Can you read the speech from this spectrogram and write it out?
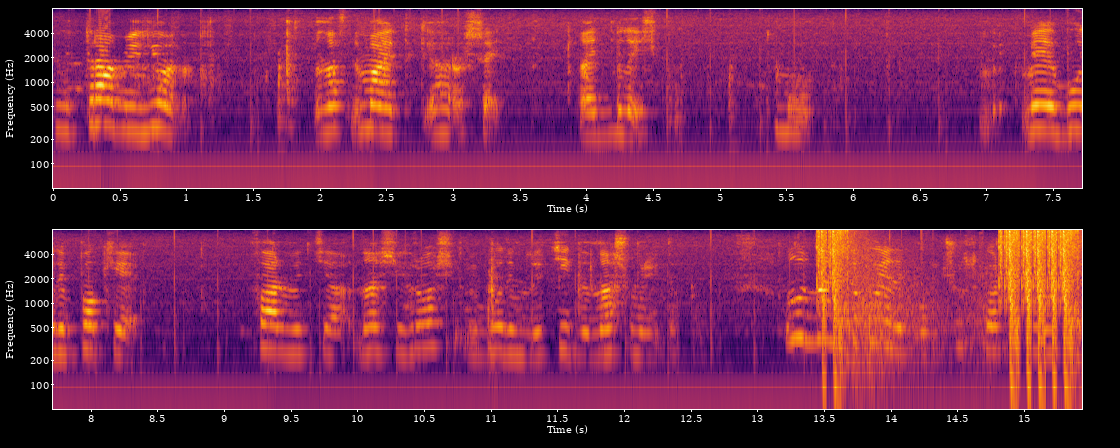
півтора мільйона. У нас немає таких грошей. Навіть близько. Тому ми, будемо поки фармиться наші гроші, ми будемо летіти на нашому літаку. Ну, на літаку я не получу, скорше всього.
